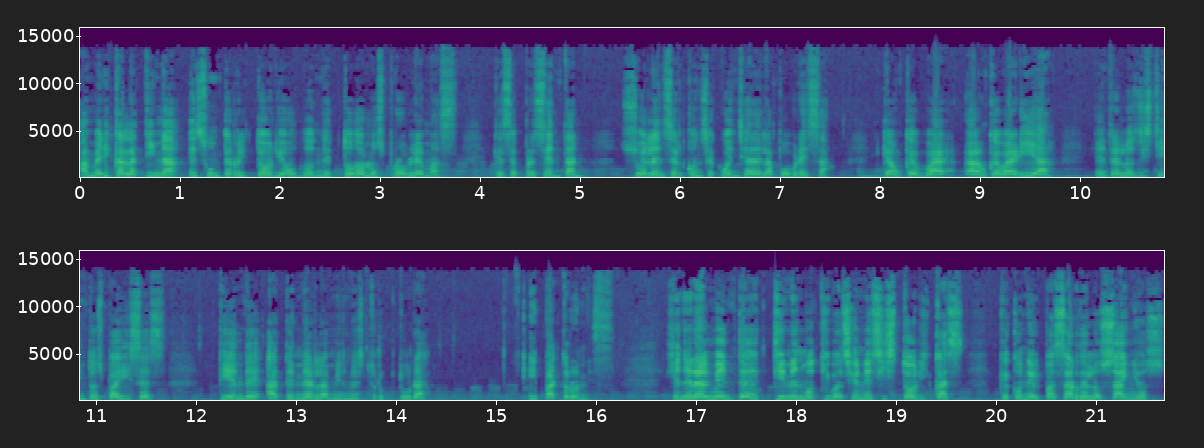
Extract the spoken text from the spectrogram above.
América Latina es un territorio donde todos los problemas que se presentan suelen ser consecuencia de la pobreza, que aunque, aunque varía entre los distintos países, tiende a tener la misma estructura y patrones. Generalmente tienen motivaciones históricas que con el pasar de los años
